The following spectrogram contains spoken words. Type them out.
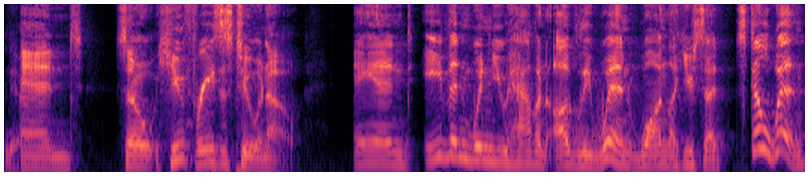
Yeah. And so Hugh Freeze is 2 and 0. And even when you have an ugly win, one, like you said, still win.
